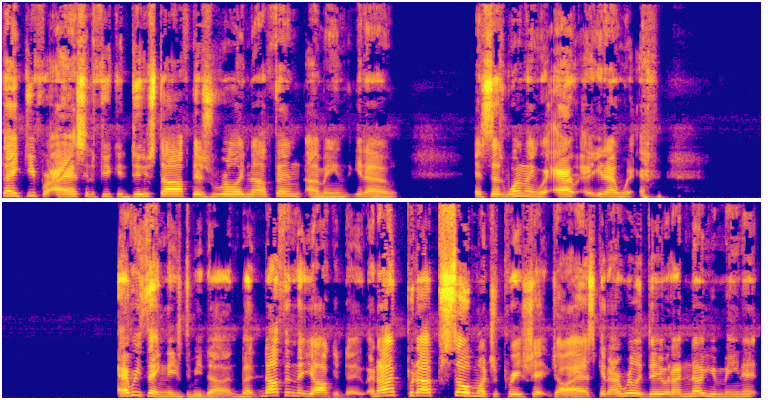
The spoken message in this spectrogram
thank you for asking if you could do stuff. There's really nothing. I mean, you know, it says one thing where you know everything needs to be done, but nothing that y'all can do. And I put up so much appreciate y'all asking. I really do, and I know you mean it.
